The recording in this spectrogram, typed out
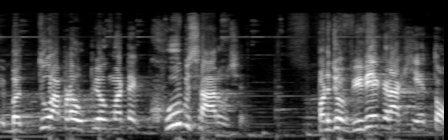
એ બધું આપણા ઉપયોગ માટે ખૂબ સારું છે. પણ જો વિવેક રાખીએ તો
